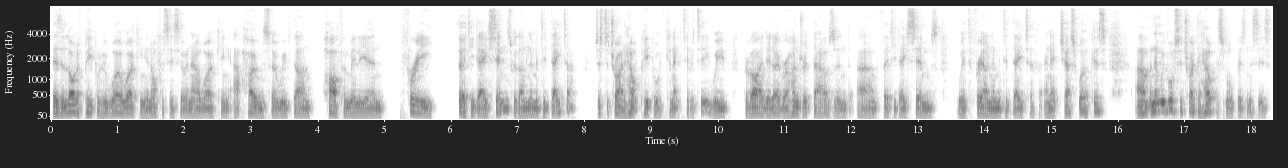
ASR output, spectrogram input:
there's a lot of people who were working in offices who are now working at home. So we've done half a million free 30 day SIMs with unlimited data just to try and help people with connectivity. We've provided over 100,000 um, 30 day SIMs with free unlimited data for NHS workers. Um, and then we've also tried to help the small businesses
